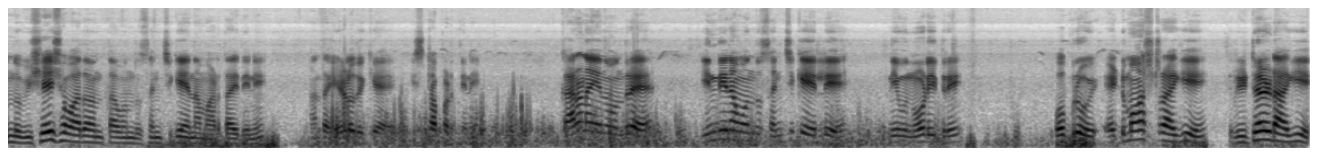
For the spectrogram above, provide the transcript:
ಒಂದು ವಿಶೇಷವಾದಂಥ ಒಂದು ಸಂಚಿಕೆಯನ್ನು ಮಾಡ್ತಾಯಿದ್ದೀನಿ ಅಂತ ಹೇಳೋದಕ್ಕೆ ಇಷ್ಟಪಡ್ತೀನಿ. ಕಾರಣ ಏನು ಅಂದರೆ, ಇಂದಿನ ಒಂದು ಸಂಚಿಕೆಯಲ್ಲಿ ನೀವು ನೋಡಿದ್ರಿ ಒಬ್ಬರು ಹೆಡ್ ಮಾಸ್ಟರ್ ಆಗಿ ರಿಟೈರ್ಡ್ ಆಗಿ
